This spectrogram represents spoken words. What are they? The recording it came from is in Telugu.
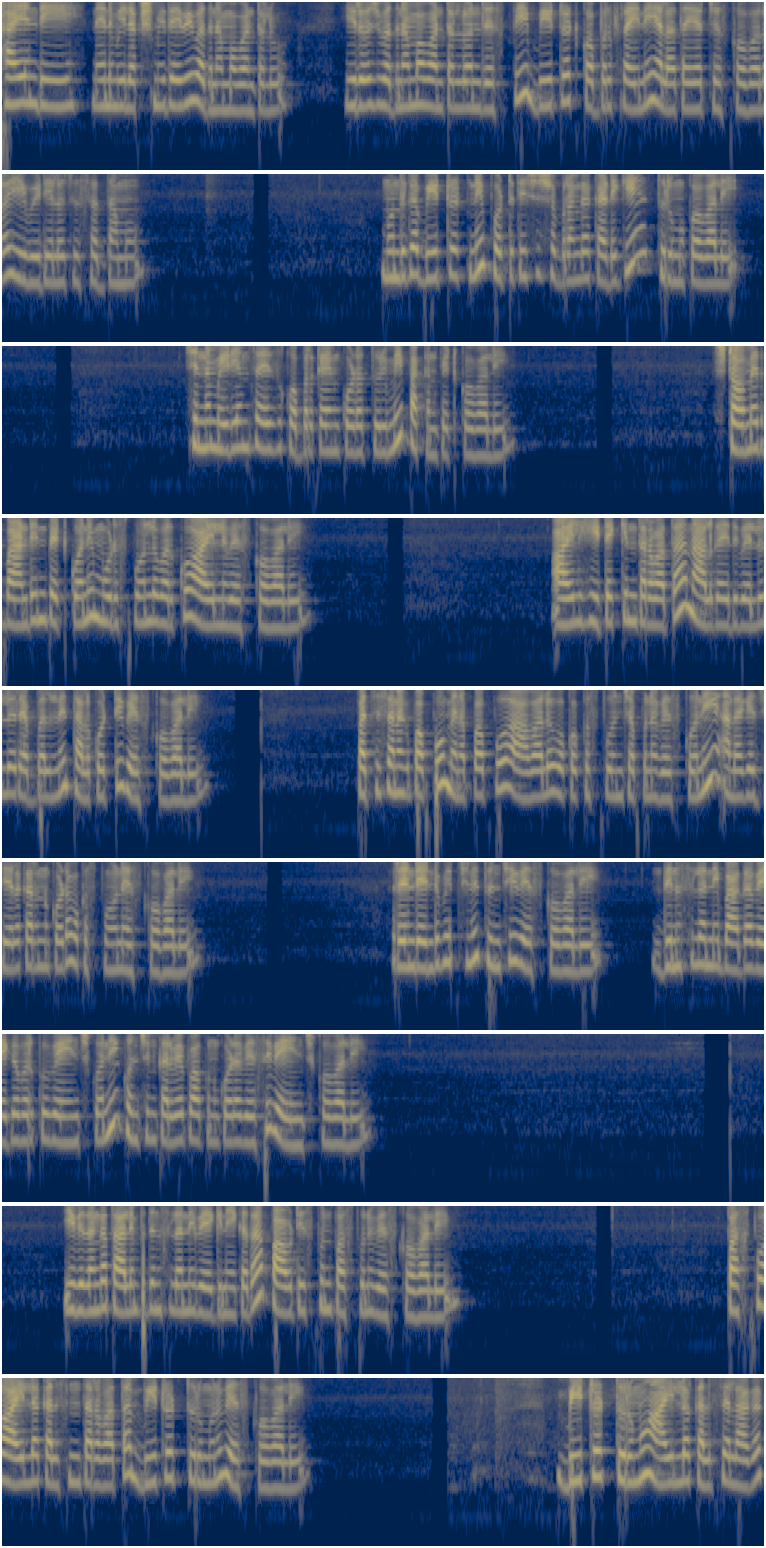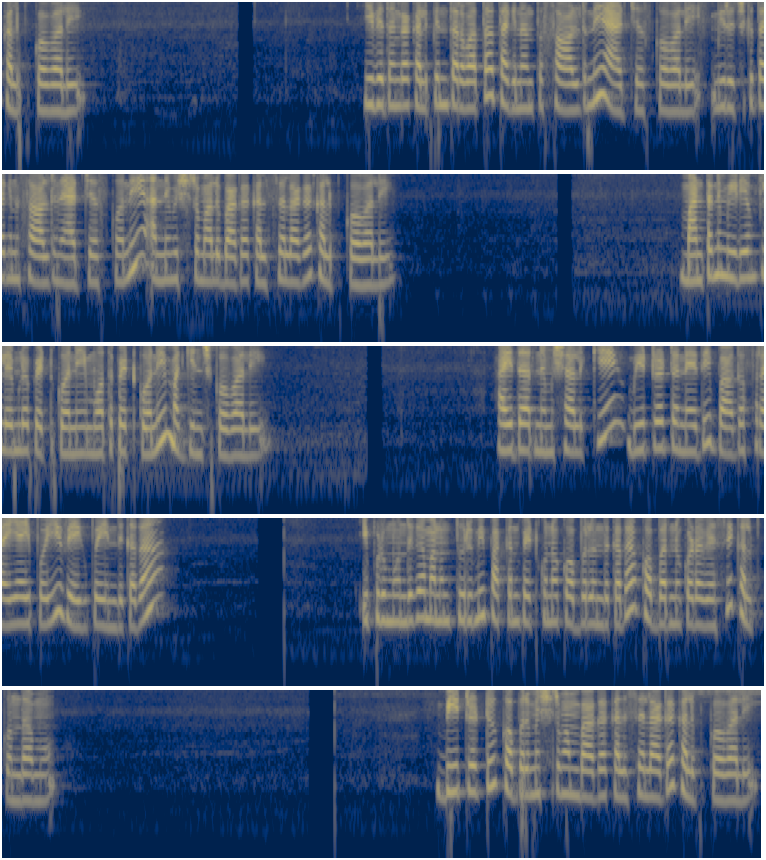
హాయ్ అండి. నేను మీ లక్ష్మీదేవి వదనమ్మ వంటలు. ఈరోజు వదనమ్మ వంటల్లోని రెసిపీ బీట్రూట్ కొబ్బరి ఫ్రైని ఎలా తయారు చేసుకోవాలో ఈ వీడియోలో చూసేద్దాము. ముందుగా బీట్రూట్ని పొట్టు తీసి శుభ్రంగా కడిగి తురుముకోవాలి. చిన్న మీడియం సైజు కొబ్బరికాయను కూడా తురిమి పక్కన పెట్టుకోవాలి. స్టవ్ మీద బాండీని పెట్టుకొని మూడు స్పూన్ల వరకు ఆయిల్ని వేసుకోవాలి. ఆయిల్ హీట్ ఎక్కిన తర్వాత నాలుగైదు వెల్లుల్లి రెబ్బల్ని తలకొట్టి వేసుకోవాలి. పచ్చిశనగపప్పు మినపప్పు ఆవాలు ఒక్కొక్క స్పూన్ చప్పున వేసుకొని అలాగే జీలకర్రను కూడా ఒక స్పూన్ వేసుకోవాలి. రెండు ఎండుమిర్చిని తుంచి వేసుకోవాలి. దినుసులన్నీ బాగా వేగే వరకు వేయించుకొని కొంచెం కరివేపాకును కూడా వేసి వేయించుకోవాలి. ఈ విధంగా తాలింపు దినుసులన్నీ వేగినాయి కదా పావు టీ స్పూన్ పసుపును వేసుకోవాలి. పసుపు ఆయిల్లో కలిసిన తర్వాత బీట్రూట్ తురుమును వేసుకోవాలి. బీట్రూట్ తురుము ఆయిల్లో కలిసేలాగా కలుపుకోవాలి. ఈ విధంగా కలిపిన తర్వాత తగినంత సాల్ట్ని యాడ్ చేసుకోవాలి. మీ రుచికి తగిన సాల్ట్ని యాడ్ చేసుకొని అన్ని మిశ్రమాలు బాగా కలిసేలాగా కలుపుకోవాలి. మంటని మీడియం ఫ్లేమ్లో పెట్టుకొని మూత పెట్టుకొని మగ్గించుకోవాలి. ఐదారు నిమిషాలకి బీట్రూట్ అనేది బాగా ఫ్రై అయిపోయి వేగిపోయింది కదా. ఇప్పుడు ముందుగా మనం తురిమి పక్కన పెట్టుకున్న కొబ్బరి ఉంది కదా కొబ్బరిని కూడా వేసి కలుపుకుందాము. బీట్రూట్ కొబ్బరి మిశ్రమం బాగా కలిసేలాగా కలుపుకోవాలి.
